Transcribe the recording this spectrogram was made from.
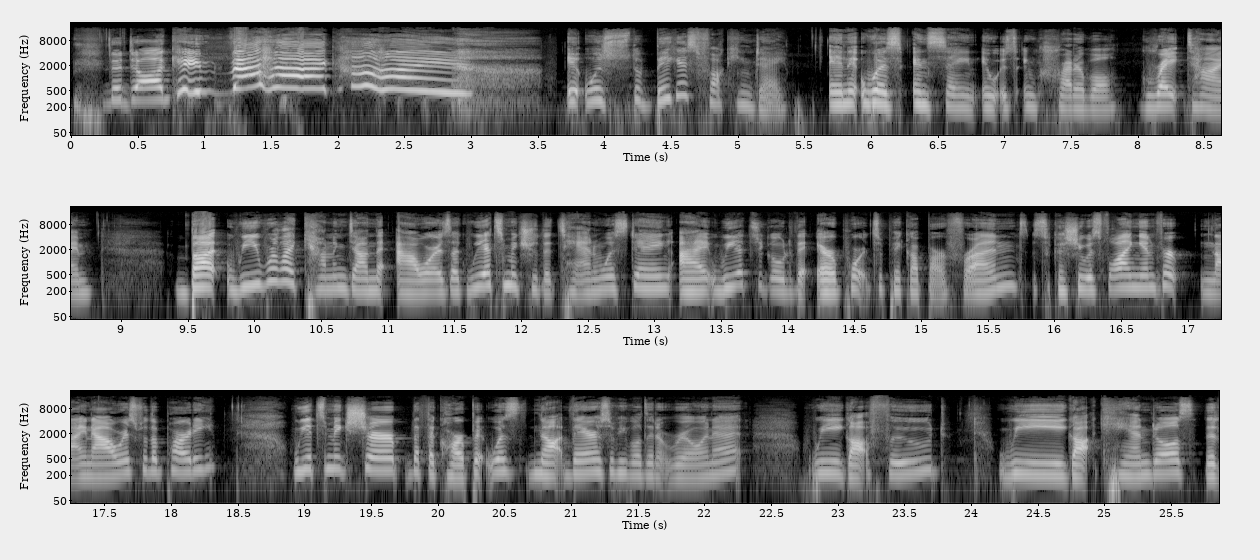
The dog came back. Hi. It was the biggest fucking day. And it was insane. It was incredible. Great time. But we were like counting down the hours. Like we had to make sure the tan was staying. I we had to go to the airport to pick up our friend because she was flying in for nine hours for the party. We had to make sure that the carpet was not there so people didn't ruin it. We got food. We got candles, the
